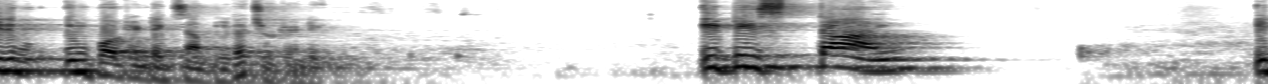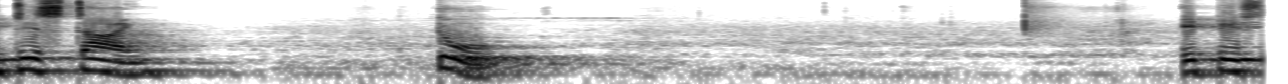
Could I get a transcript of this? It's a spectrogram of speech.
ఇది ఇంపార్టెంట్ ఎగ్జాంపుల్గా చూడండి it is time it is time to it is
